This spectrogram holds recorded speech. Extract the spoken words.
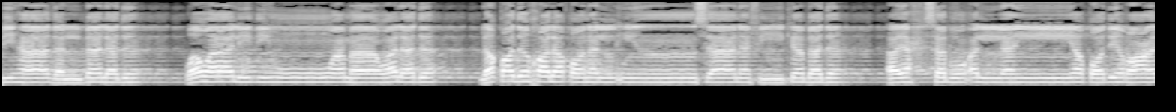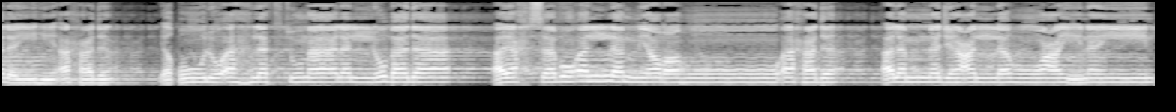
بهذا البلد ووالد وما ولد. لقد خلقنا الإنسان في كبد أيحسب أن لن يقدر عليه أحد؟ يقول أهلكت مالا لبدا أيحسب أن لم يره أحد؟ ألم نجعل له عينين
